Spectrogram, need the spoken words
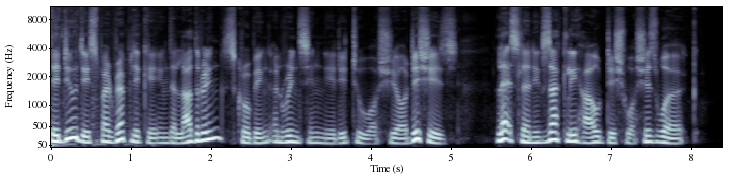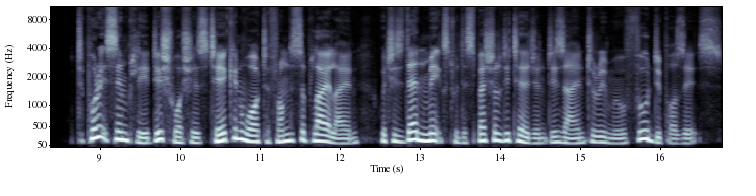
They do this by replicating the lathering, scrubbing and rinsing needed to wash your dishes. Let's learn exactly how dishwashers work. To put it simply, dishwashers take in water from the supply line which is then mixed with a special detergent designed to remove food deposits.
